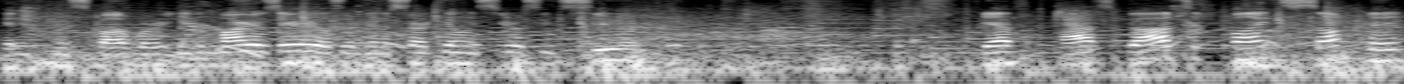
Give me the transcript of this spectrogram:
Getting to the spot where even Mario's aerials are going to start killing Zero Suit soon. Jeff has got to find something.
